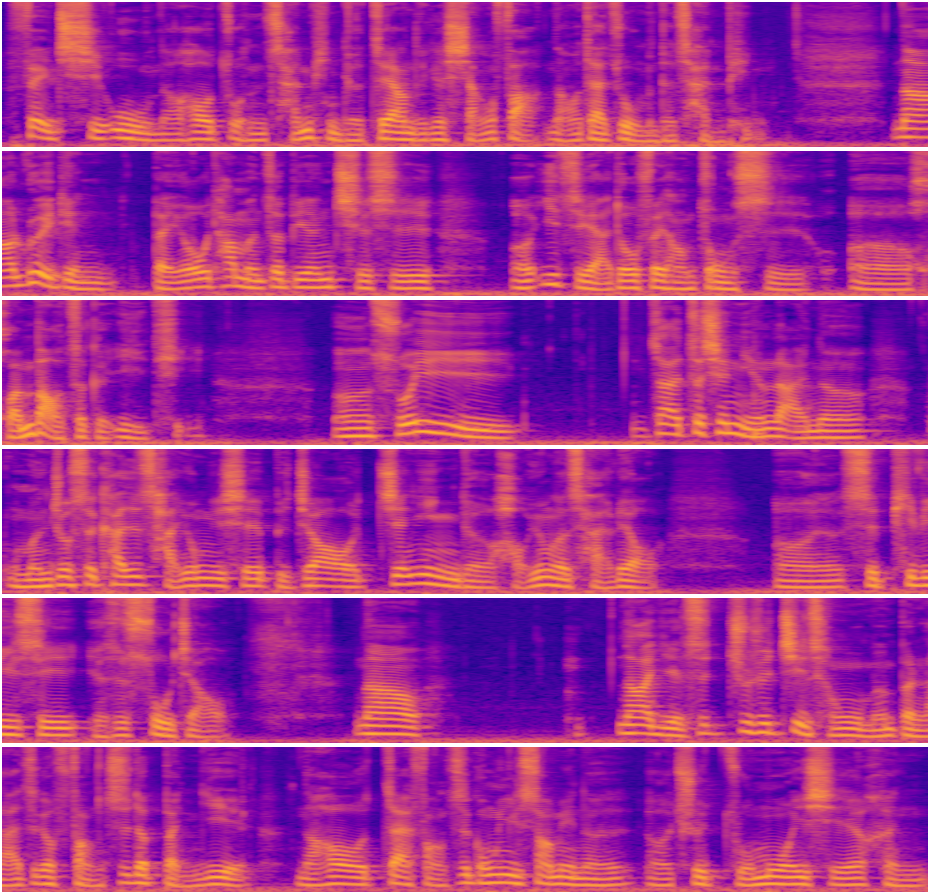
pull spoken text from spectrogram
废弃物然后做成产品的这样的一个想法，然后再做我们的产品。那瑞典、北欧他们这边其实呃一直以来都非常重视呃环保这个议题，嗯、所以在这些年来呢，我们就是开始采用一些比较坚硬的好用的材料，呃，是 PVC 也是塑胶，那那也是就是继承我们本来这个纺织的本业，然后在纺织工艺上面呢，呃，去琢磨一些很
